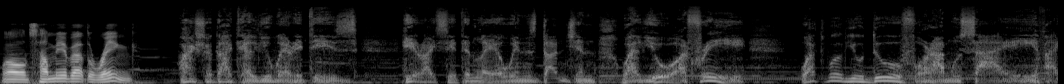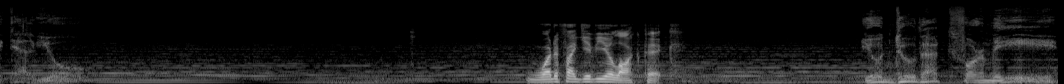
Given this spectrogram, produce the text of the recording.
Well, tell me about the ring. Why should I tell you where it is? Here I sit in Leyawiin's dungeon while you are free. What will you do for Amusei if I tell you? What if I give you a lockpick? You'd do that for me?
